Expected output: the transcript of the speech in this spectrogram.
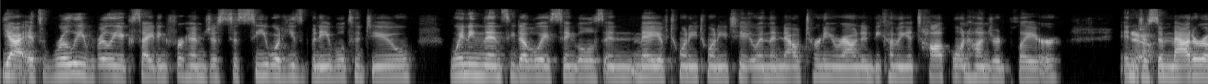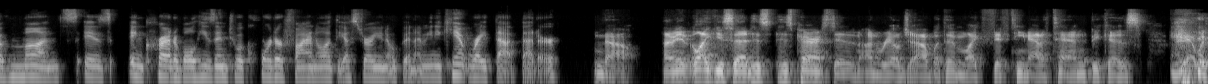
yeah, mm-hmm. it's really, really exciting for him just to see what he's been able to do winning the NCAA singles in May of 2022 and then now turning around and becoming a top 100 player in Yeah. just a matter of months is incredible. He's into a quarterfinal at the Australian Open. I mean, you can't write that better. No. I mean, like you said, his his parents did an unreal job with him, like 15 out of 10, because yeah, we,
